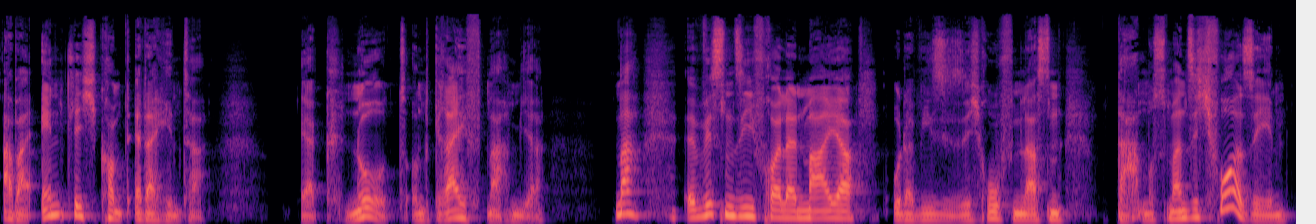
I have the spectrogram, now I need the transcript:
Aber endlich kommt er dahinter. Er knurrt und greift nach mir. Na, wissen Sie, Fräulein Maja, oder wie Sie sich rufen lassen, da muss man sich vorsehen.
